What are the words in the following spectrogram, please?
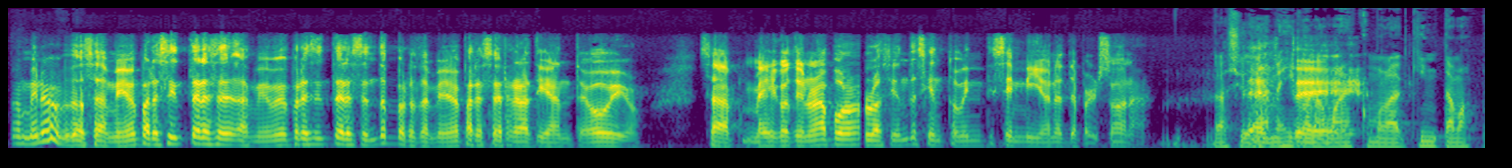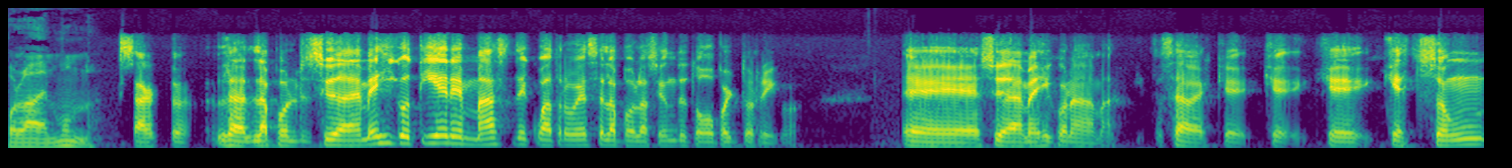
A mí, o sea, a mí me parece interesante, a mí me parece interesante, pero también me parece relativamente obvio. O sea, México tiene una población de 126 millones de personas. La Ciudad de México este, es como la quinta más poblada del mundo. Exacto. La, Ciudad de México tiene más de cuatro veces la población de todo Puerto Rico. Eh, Ciudad de México nada más. ¿Sabes? Que, que, que, que son,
